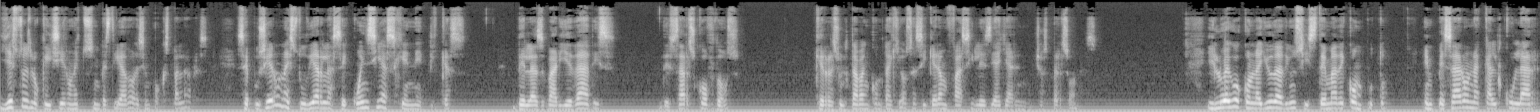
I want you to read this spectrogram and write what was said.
Y esto es lo que hicieron estos investigadores en pocas palabras. Se pusieron a estudiar las secuencias genéticas de las variedades de SARS-CoV-2 que resultaban contagiosas y que eran fáciles de hallar en muchas personas. Y luego, con la ayuda de un sistema de cómputo, empezaron a calcular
